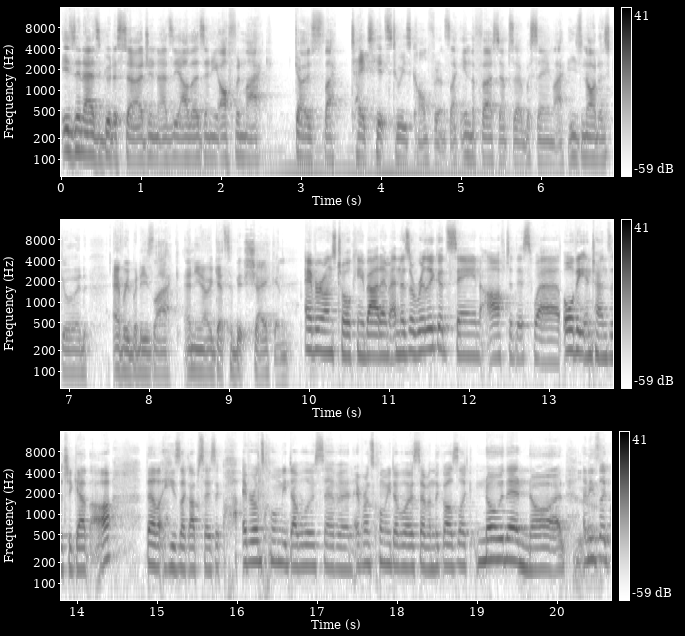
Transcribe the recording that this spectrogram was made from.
isn't as good a surgeon as the others, and he often like goes like takes hits to his confidence. Like in the first episode, we're seeing like he's not as good. Everybody's like, and you know, he gets a bit shaken. Everyone's talking about him, and there's a really good scene after this where all the interns are together. They're like, he's like upstairs, like, "Oh, everyone's calling me 007. Everyone's calling me 007. The girl's like, no, they're not. And he's like,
